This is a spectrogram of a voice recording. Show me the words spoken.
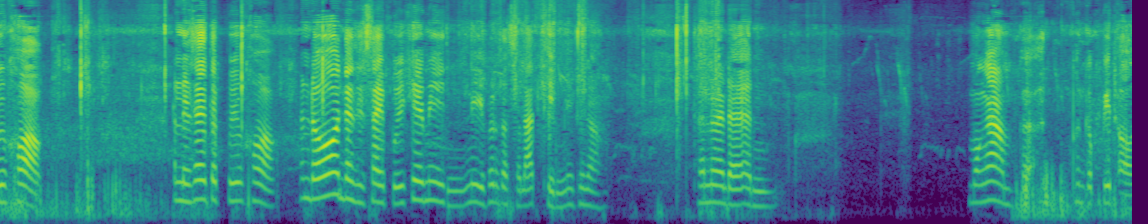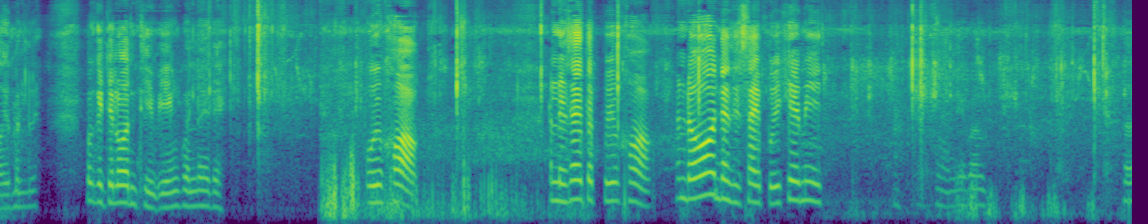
ปุ๋ยคอก อันนี้ใส่แต่ปุ๋ยคอกอันโดนยังสิใส่ปุ๋ยเคมีนี่เพิ่นก็สลัดถิ่มนี่พี่น้องถ้าหน่วยใดอันมองงามก็เพิ่นก็ปิดออกมันเลยเพิ่นก็จะล่นถิ่มเองเพิ่นเลยเด้ปุ๋ยคอก อันนี้ใส่แต่ปุ๋ยคอกอันโดนยังสิใส่ปุ๋ยเคมีอย่างนี้บ้างเรา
